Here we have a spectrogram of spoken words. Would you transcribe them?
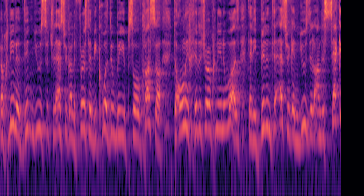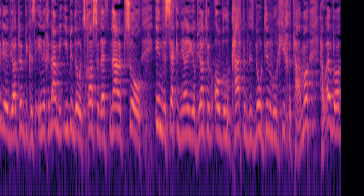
Rav Chanina didn't use such an esrog on the first day because there would be a psol of chasa. The only chiddush Rav Chanina was that he bit into esrog and used it on the second day of Yom because ein chanami. Even though it's chasa, that's not a in the second day of Yom of the. There's no din of Lakichatama. However,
